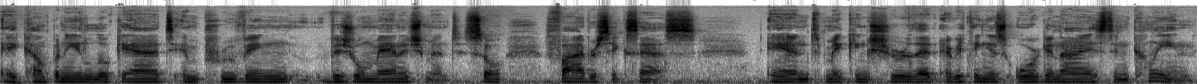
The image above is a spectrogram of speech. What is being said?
a company look at improving visual management, so five or six S, and making sure that everything is organized and clean.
